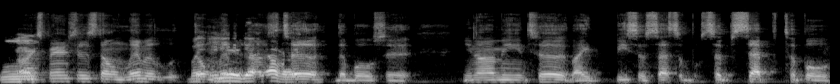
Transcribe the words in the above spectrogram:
Our Mm, experiences don't limit But, don't yeah, limit yeah, us y'all to the bullshit. You know what I mean? To like be susceptible susceptible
